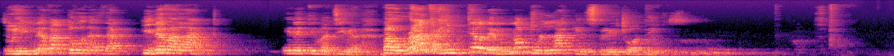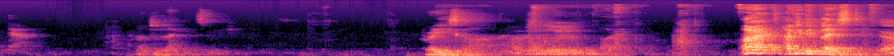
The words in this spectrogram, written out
So he never told us that he never lacked anything material. But rather, he would tell them not to lack in spiritual things. Not to lack in spiritual Praise God. All right. All right. Have you been blessed? Yeah.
